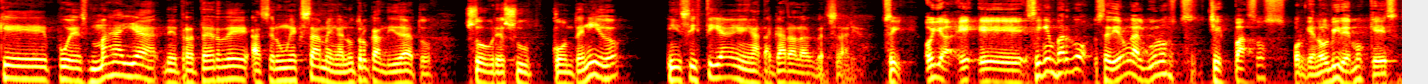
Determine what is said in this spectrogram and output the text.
que, pues, más allá de tratar de hacer un examen al otro candidato sobre su contenido, insistían en atacar al adversario. Sí, oiga, eh, eh, sin embargo, se dieron algunos chispazos, porque no olvidemos que es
